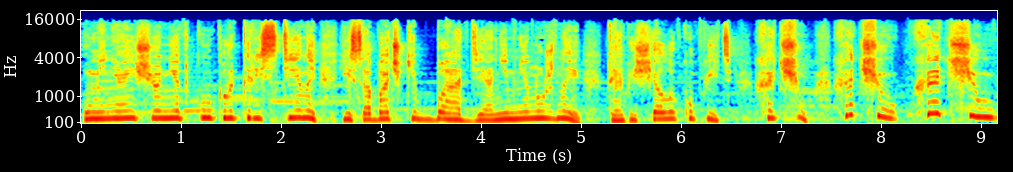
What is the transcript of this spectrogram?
У меня еще нет куклы Кристины и собачки Бадди. Они мне нужны. Ты обещала купить. Хочу! Хочу! Хочу!»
